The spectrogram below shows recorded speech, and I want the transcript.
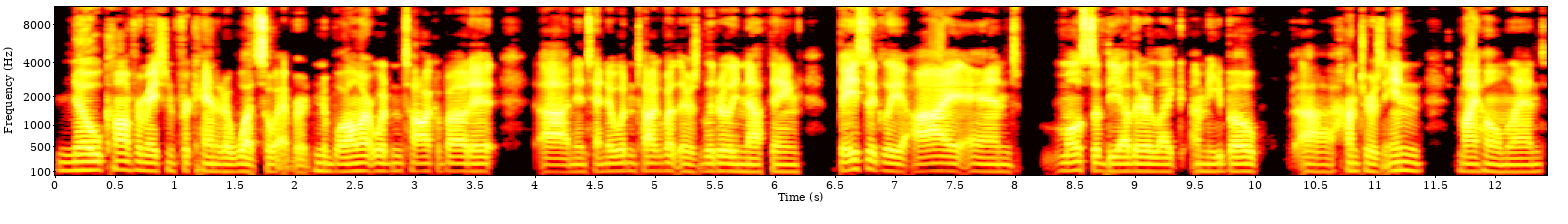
no confirmation for Canada whatsoever. Walmart wouldn't talk about it. Uh, Nintendo wouldn't talk about it. There's literally nothing. Basically, I and most of the other like amiibo uh, hunters in my homeland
